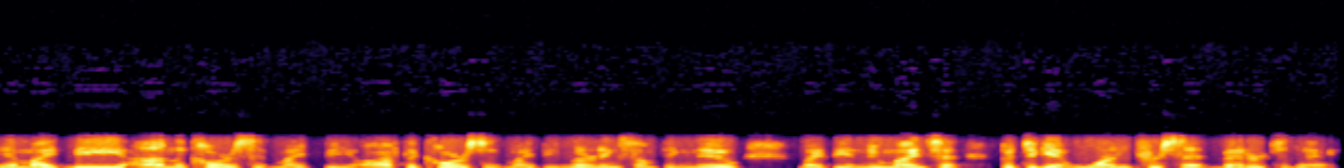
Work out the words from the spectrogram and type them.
It might be on the course, it might be off the course, it might be learning something new, might be a new mindset, but to get 1% better today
